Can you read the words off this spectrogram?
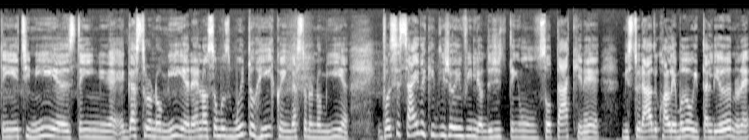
tem etnia gastronomias, tem é, gastronomia, né? Nós somos muito ricos em gastronomia. Você sai daqui de Joinville, onde a gente tem um sotaque, né? Misturado com alemão, italiano, né?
